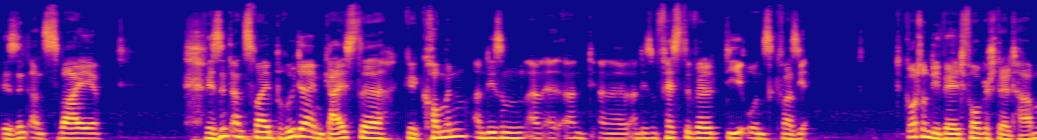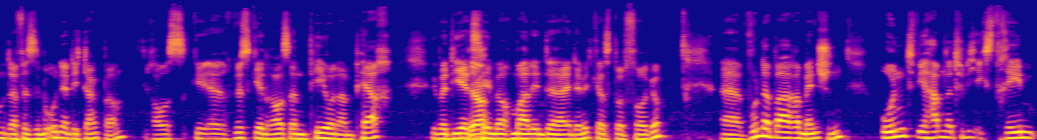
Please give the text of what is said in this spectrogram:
wir sind an zwei, wir sind an zwei Brüder im Geiste gekommen an diesem, an, an, an, diesem Festival, die uns quasi Gott und die Welt vorgestellt haben. Dafür sind wir unendlich dankbar. Raus, äh, Grüße gehen raus an Peo und an Perch. Über die erzählen wir auch mal in der, in der Midgard-Folge. Äh, wunderbare Menschen. Und wir haben natürlich extrem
